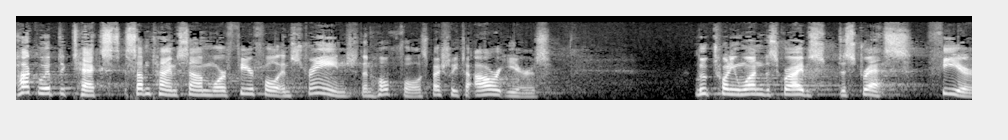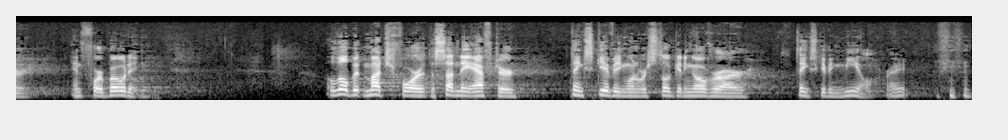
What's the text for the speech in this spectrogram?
Apocalyptic texts sometimes sound more fearful and strange than hopeful, especially to our ears. Luke 21 describes distress, fear, and foreboding. A little bit much for the Sunday after Thanksgiving when we're still getting over our Thanksgiving meal, right?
